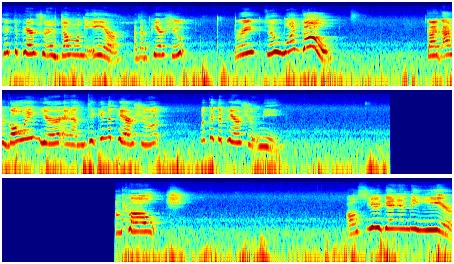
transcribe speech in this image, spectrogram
take the parachute and jump on the air. I got a parachute. Three, two, one, go! Guys, I'm going here and I'm taking the parachute. Look at the parachute me. I'm coach. I'll see you again in the year.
